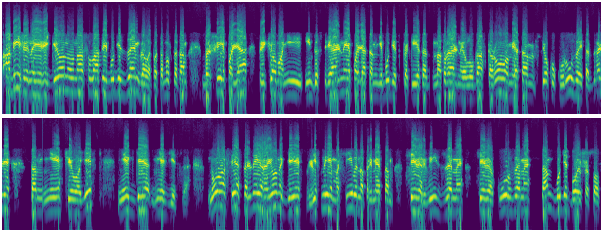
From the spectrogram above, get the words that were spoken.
обиженный регион у нас в Латвии будет Земгалы, потому что там большие поля, причем они индустриальные поля, там не будет какие-то натуральные луга с коровами, а там все кукуруза и так далее, там ничего есть, негде гнездиться. Ну а все остальные районы, где есть лесные массивы, например, там север Витземе, север Курземе, там будет больше сов.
